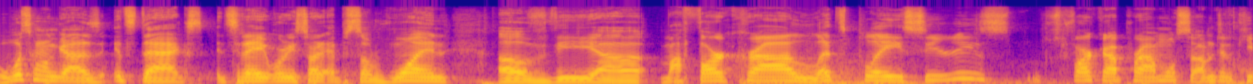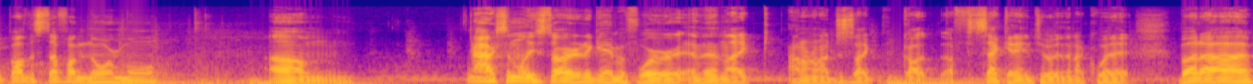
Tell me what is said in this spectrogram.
What's going on guys, it's Dax, today we're going to start episode 1 of the, uh, my Far Cry Let's Play series, Far Cry Primal, so I'm going to keep all this stuff on normal. Um, I accidentally started a game before, and then like, I don't know, I just like got a second into it, and then I quit it. But, uh,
